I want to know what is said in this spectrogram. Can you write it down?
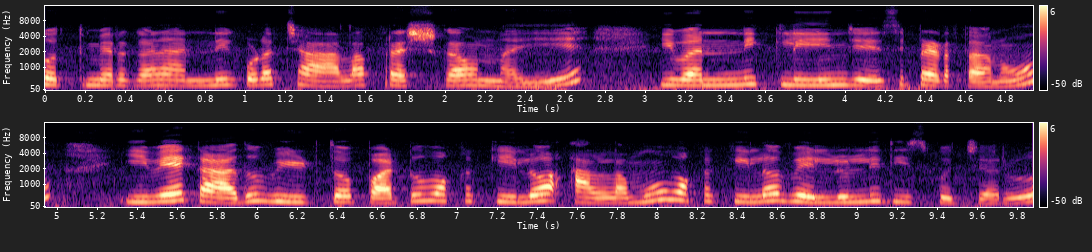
కొత్తిమీర కానీ అన్నీ కూడా చాలా ఫ్రెష్గా ఉన్నాయి. ఇవన్నీ క్లీన్ చేసి పెడతాను. ఇవే కాదు వీటితో పాటు ఒక కిలో అల్లము ఒక కిలో వెల్లుల్లి తీసుకొచ్చారు.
